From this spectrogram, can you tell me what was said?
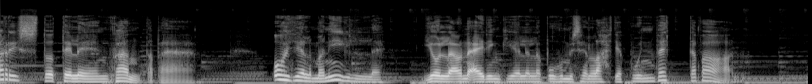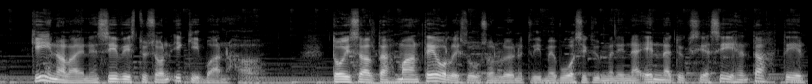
Aristoteleen kantapää. Ohjelma niille, joilla on äidinkielellä puhumisen lahja kuin vettä vaan. Kiinalainen sivistys on ikivanhaa. Toisaalta maan teollisuus on lyönyt viime vuosikymmeninä ennätyksiä siihen tahtiin,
